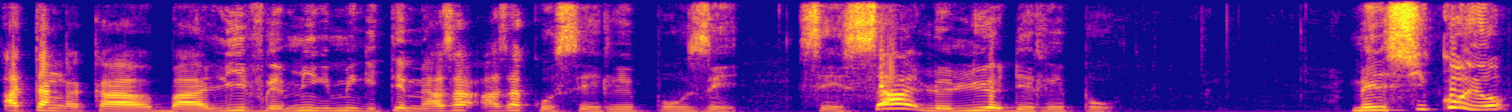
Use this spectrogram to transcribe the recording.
atangaka balivre mingi mingi te mais aza, aza kose reposer c'est ça le lieu de repos. Mais sikoyo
